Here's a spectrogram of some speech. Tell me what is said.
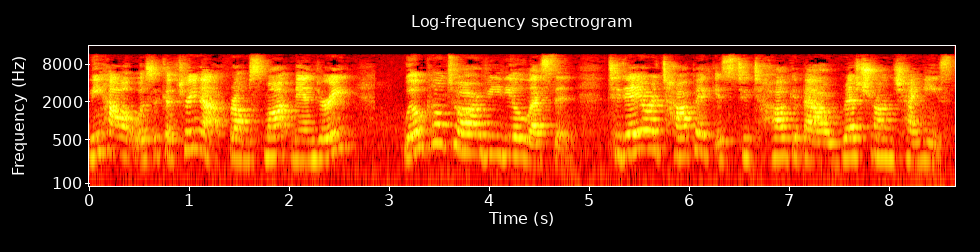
你好，我是 Katrina from Smart Mandarin. Welcome to our video lesson. Today our topic is to talk about restaurant Chinese.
